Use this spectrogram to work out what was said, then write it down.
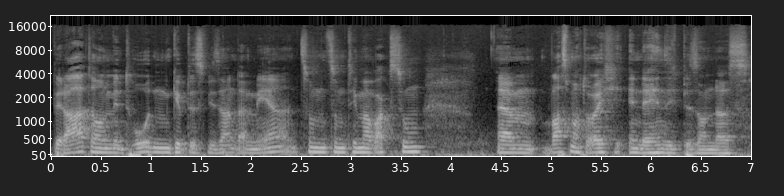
Berater und Methoden gibt es wie Sand am Meer zum, zum Thema Wachstum. Ähm, was macht euch in der Hinsicht besonders?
